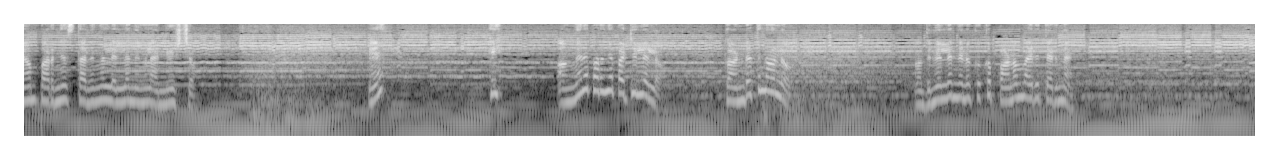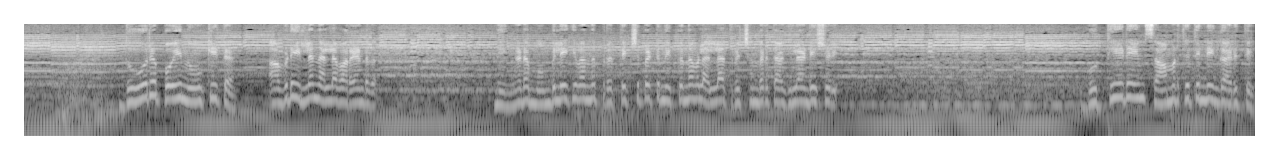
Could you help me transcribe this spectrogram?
ഞാൻ പറഞ്ഞ സ്ഥലങ്ങളിലെല്ലാം നിങ്ങൾ അന്വേഷിച്ചോ? ഏ? അങ്ങനെ പറഞ്ഞ പറ്റില്ലല്ലോ. കണ്ടെത്തണമല്ലോ. അതിനല്ലേ നിനക്കൊക്കെ പണം വാരി തരുന്നേ? ദൂരെ പോയി നോക്കിയിട്ട് അവിടെ ഇല്ലെന്നല്ല പറയേണ്ടത്. നിങ്ങളുടെ മുമ്പിലേക്ക് വന്ന് പ്രത്യക്ഷപ്പെട്ട് നിൽക്കുന്നവളല്ല തൃച്ചംബരത്ത് അഖിലാണ്ടേശ്വരി ബുദ്ധിയുടെയും സാമർഥ്യത്തിന്റെയും കാര്യത്തിൽ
